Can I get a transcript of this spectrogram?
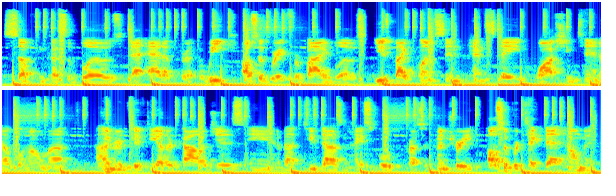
subconcussive blows that add up throughout the week. Also great for body blows. Used by Clemson, Penn State, Washington, Oklahoma, 150 other colleges, and about 2,000 high schools across the country. Also protect that helmet.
